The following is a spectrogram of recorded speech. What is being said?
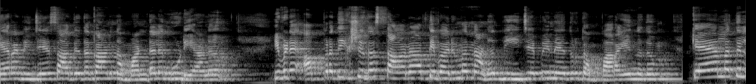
ഏറെ വിജയസാധ്യത കാണുന്ന മണ്ഡലം കൂടിയാണ്. ഇവിടെ അപ്രതീക്ഷിത സ്ഥാനാർത്ഥി വരുമെന്നാണ് ബി ജെ പി നേതൃത്വം പറയുന്നതും. കേരളത്തിൽ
